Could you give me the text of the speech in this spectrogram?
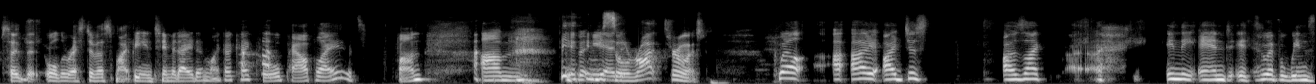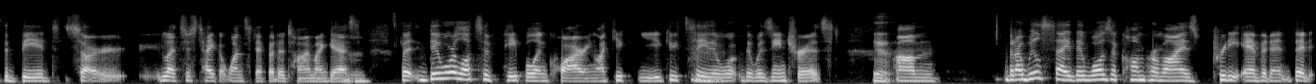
so that all the rest of us might be intimidated. I'm like, okay, cool, power play, it's fun. Um, Yeah, But and you yeah, saw right through it. well, I, I I just, I was like, uh, in the end, it whoever wins the bid. So let's just take it one step at a time, I guess. Mm. But there were lots of people inquiring. Like you, you could see there were, there was interest. Yeah. Um, but I will say there was a compromise pretty evident that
